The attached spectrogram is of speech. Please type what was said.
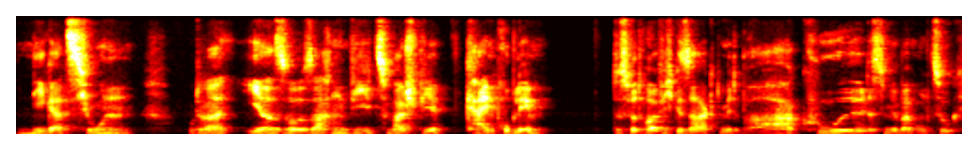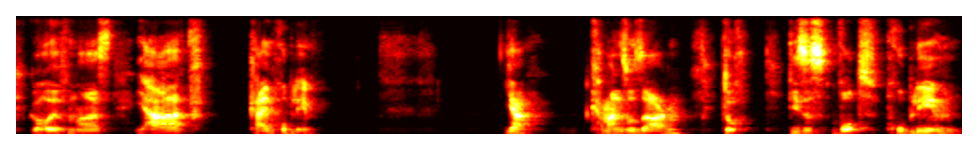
Negationen oder eher so Sachen wie zum Beispiel kein Problem. Das wird häufig gesagt mit, boah, cool, dass du mir beim Umzug geholfen hast. Ja, kein Problem. Ja, kann man so sagen. Doch dieses Wort Problem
